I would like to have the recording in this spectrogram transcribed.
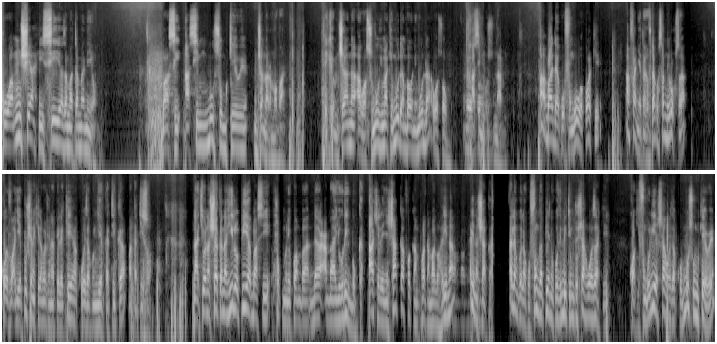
kuamsha hisia za matamanio, basi asimbusu mkewe mchana Ramadhani, ikiwa mchana au asubuhi, maki muda ambao ni muda wa somo, asimbusu. Naam, ama baada ya kufungua kwake afanye atakafuta, kwa sababu ni ruhusa. Kwa hivyo ajiepushe na kile ambacho kinapelekea kuweza kuingia katika matatizo na akiwa na shaka na hilo pia, basi hukumu ni kwamba daa ma yuribuka, acha lenye shaka fakampata ambalo halina halina shaka. Lengo la kufunga pia ni kudhibiti mtu shahwa zake, kwa akifungulia shahwa za kubusu mkewe,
